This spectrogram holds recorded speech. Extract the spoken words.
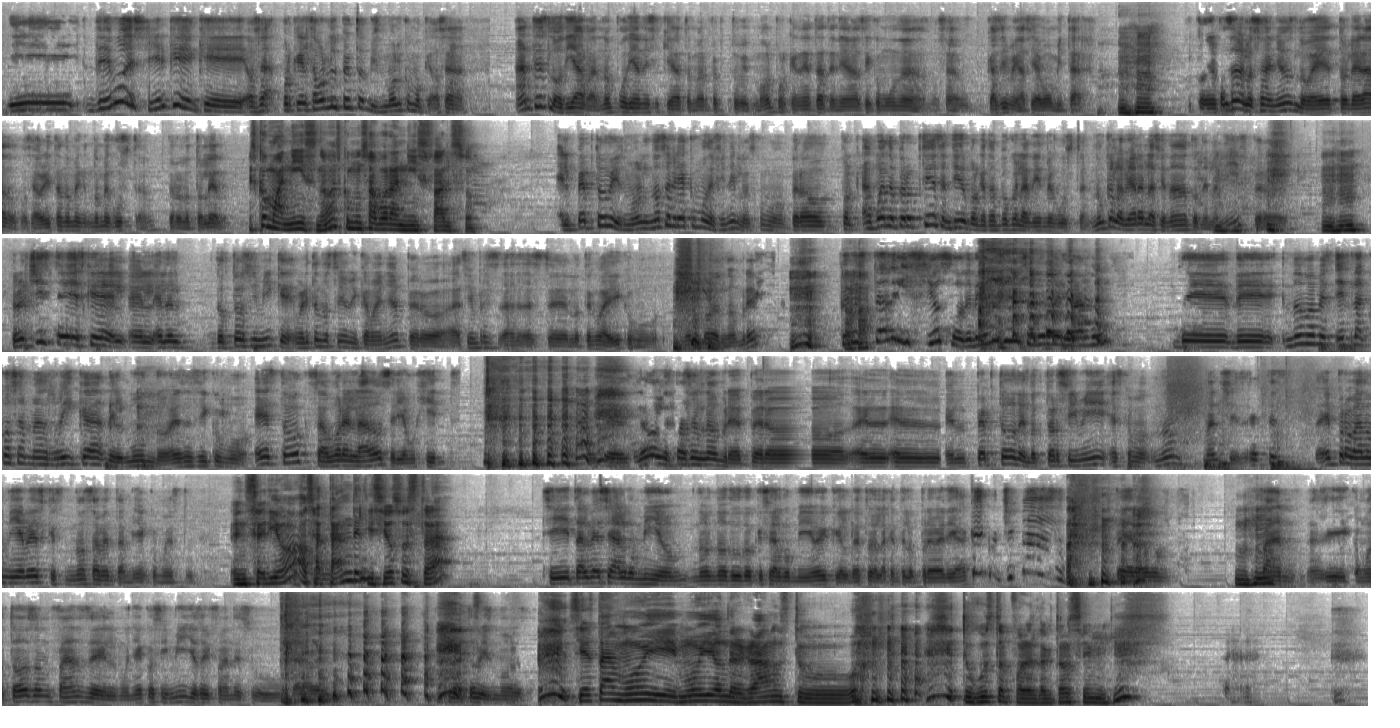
Y debo decir que, que, o sea, porque el sabor del Pepto Bismol como que, o sea, Antes lo odiaba, no podía ni siquiera tomar Pepto Bismol porque neta tenía así como una, o sea, casi me hacía vomitar. Y con el paso de los años lo he tolerado, o sea, ahorita no me, no me gusta, pero lo tolero. Es como anís, ¿no? Es como un sabor anís falso. El Pepto Bismol, no sabría cómo definirlo, es como, pero, ah, bueno, pero tiene sentido porque tampoco el anís me gusta. Nunca lo había relacionado con el anís, pero... Pero el chiste es que el, el, Doctor Simi, que ahorita no estoy en mi cabaña, pero ah, siempre ah, este, lo tengo ahí como, no recuerdo el nombre. Pero está delicioso, debería ser un sabor de helado. De, de, no mames, es la cosa más rica del mundo. Es así como, esto, sabor helado, sería un hit. luego les paso el nombre, pero el, el, el, Pepto del Dr. Simi es como, no manches, este he probado nieves que no saben tan bien como esto. ¿En serio? O sea, ¿tan delicioso está? Sí, tal vez sea algo mío. No, no dudo que sea algo mío y que el resto de la gente lo pruebe y diga, ¡qué cochinada! Pero fan, así como todos son fans del muñeco Simi, yo soy fan de su Sí está muy, muy underground tu, tu gusto por el Doctor Simi.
